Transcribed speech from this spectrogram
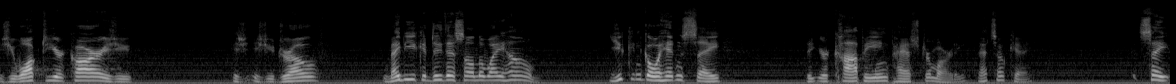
As you walked to your car, as you, as, as you drove, maybe you could do this on the way home. You can go ahead and say that you're copying Pastor Marty. That's okay. Say,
